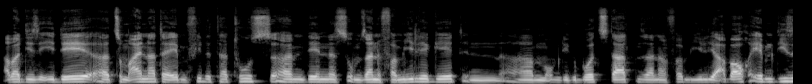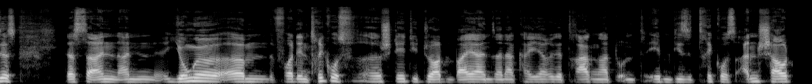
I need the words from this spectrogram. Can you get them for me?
Aber diese Idee, äh, zum einen hat er eben viele Tattoos, äh, in denen es um seine Familie geht, in, ähm, um die Geburtsdaten seiner Familie, aber auch eben dieses, dass da ein, ein Junge ähm, vor den Trikots äh, steht, die Jordan Bayer in seiner Karriere getragen hat und eben diese Trikots anschaut.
